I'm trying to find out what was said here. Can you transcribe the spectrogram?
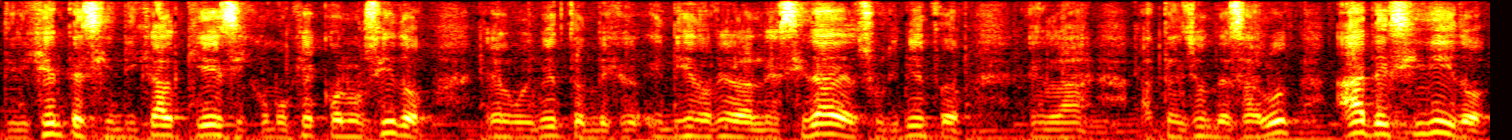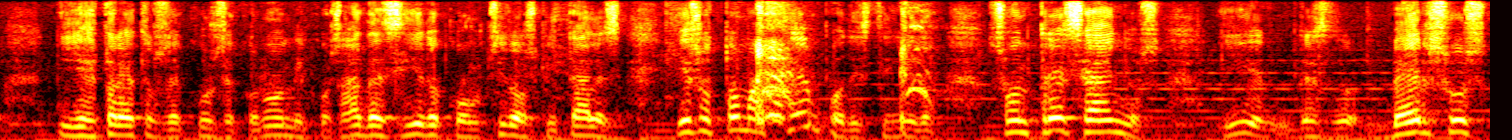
dirigente sindical que es y como que ha conocido el movimiento indígena la necesidad del sufrimiento en la atención de salud, ha decidido inyectar estos recursos económicos, ha decidido construir hospitales y eso toma tiempo distinguido. Son 13 años y versus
